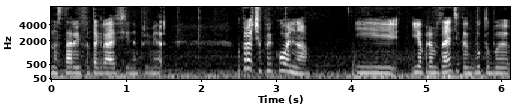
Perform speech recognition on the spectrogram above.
на старые фотографии, например. Ну, короче, прикольно. И я прям, знаете, как будто бы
